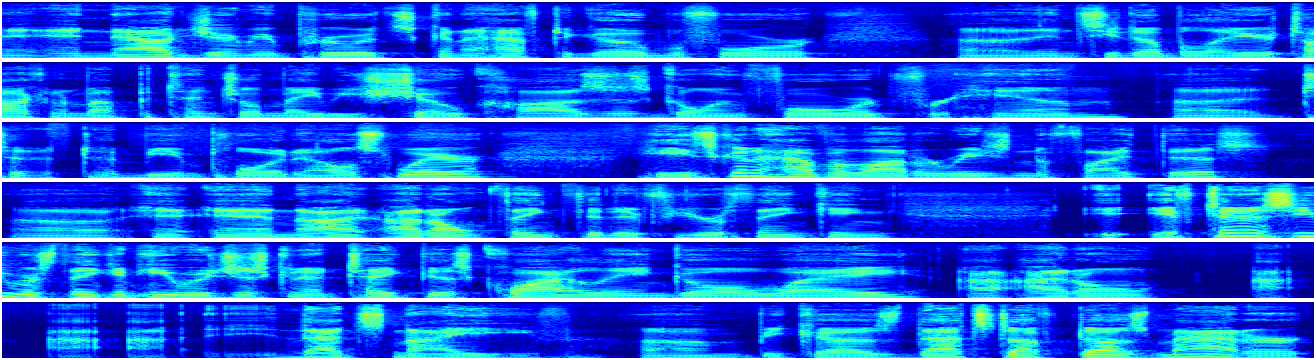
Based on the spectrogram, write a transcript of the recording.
And, now Jeremy Pruitt's going to have to go before uh, NCAA. You're talking about potential maybe show causes going forward for him uh, to, to be employed elsewhere. He's going to have a lot of reason to fight this. Uh, and, and I, I, don't think that if you're thinking, if Tennessee was thinking he was just going to take this quietly and go away, I, I don't. I, that's naive um, because that stuff does matter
